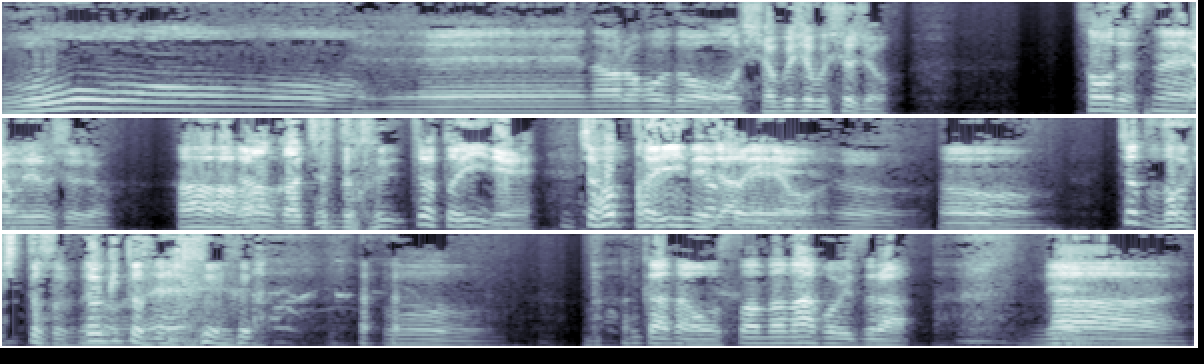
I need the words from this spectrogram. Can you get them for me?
おー。へー、なるほおどー。しゃぶしゃぶ少女。そうですね。しゃぶしゃぶ少女。あーなんかちょっと、ちょっといいね。ちょっといいねじゃねえよっ。といいねうん。ちょっとドキッとするうん。ね。ドキッとする。うん。バカなおっさんだな、こいつら。ねはーい。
